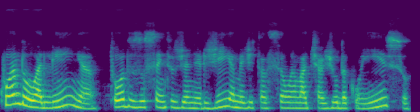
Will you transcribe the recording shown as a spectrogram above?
Quando alinha todos os centros de energia, a meditação ela te ajuda com isso.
